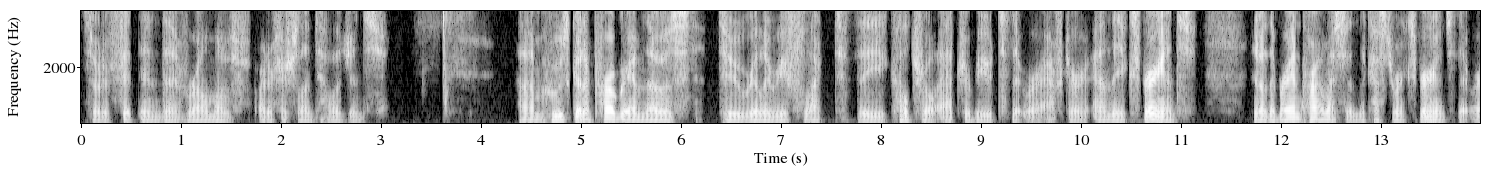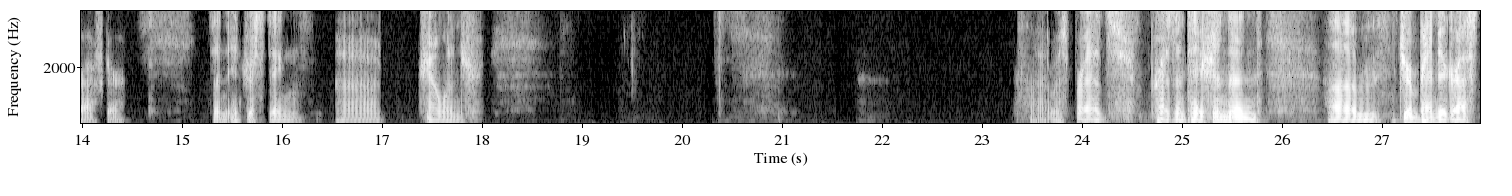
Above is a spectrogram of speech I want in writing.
sort of fit in the realm of artificial intelligence. Um, who's going to program those to really reflect the cultural attributes that we're after and the experience, you know, the brand promise and the customer experience that we're after? It's an interesting uh, challenge. That was Brad's presentation, and um, Jim Pendergast,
